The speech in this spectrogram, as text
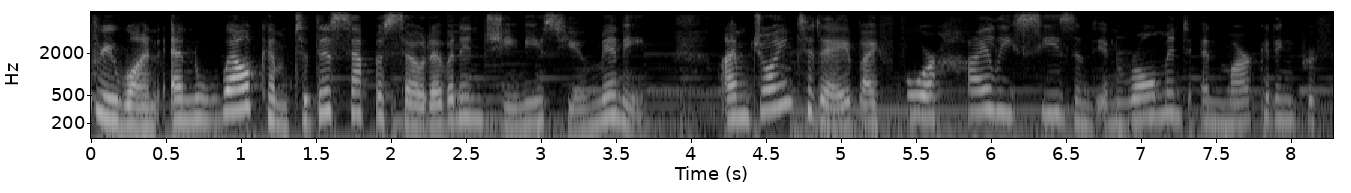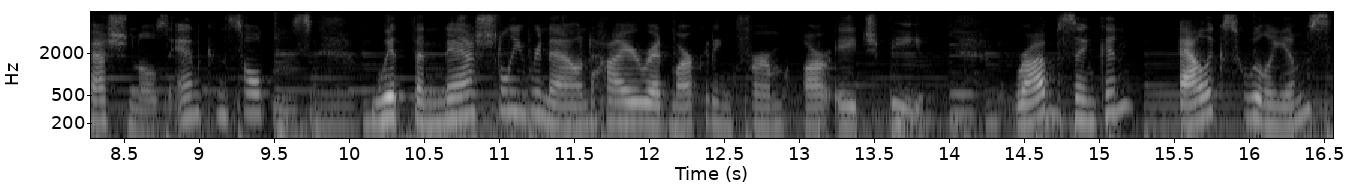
everyone, and welcome to this episode of an Ingenious You Mini. I'm joined today by four highly seasoned enrollment and marketing professionals and consultants with the nationally renowned higher ed marketing firm RHB Rob Zinkan, Alex Williams,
